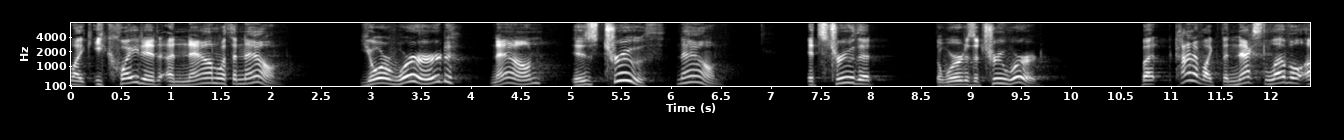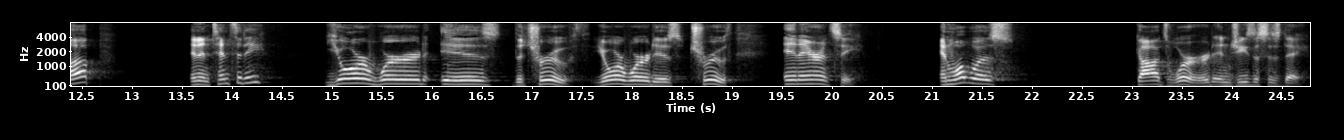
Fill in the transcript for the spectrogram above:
like, equated a noun with a noun. Your word, noun, is truth, noun. It's true that the word is a true word. But kind of like the next level up in intensity, your word is the truth. Your word is truth. Inerrancy. And what was God's word in Jesus' day?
